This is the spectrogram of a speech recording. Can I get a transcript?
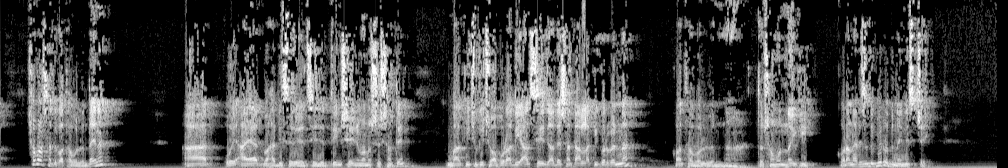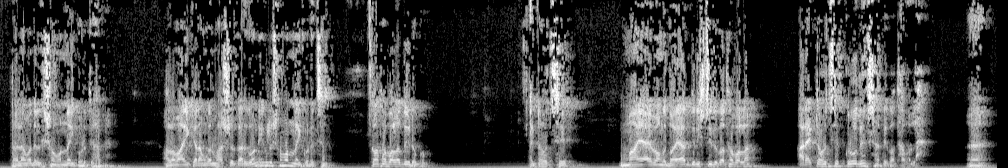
সবার সাথে কথা বলবেন, তাই না? আর ওই আয়াত বা হাদিসে রয়েছে যে তিন শ্রেণির মানুষের সাথে বা কিছু কিছু অপরাধী আছে, যাদের সাথে আল্লাহ কি করবেন না? কথা বলবেন না। তো সমন্বয় কি? কোরআন হাদিসে তো বিরোধ নেই, নিশ্চয়ই। তাহলে আমাদেরকে সমন্বয় করতে হবে। আলমাই কেরামগণ, ভাষ্যকারগণ এগুলো সমন্বয় করেছেন। কথা বলা দুই রকম। একটা হচ্ছে মায়া এবং দয়ার দৃষ্টিতে কথা বলা, আর একটা হচ্ছে ক্রোধের সাথে কথা বলা। হ্যাঁ?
